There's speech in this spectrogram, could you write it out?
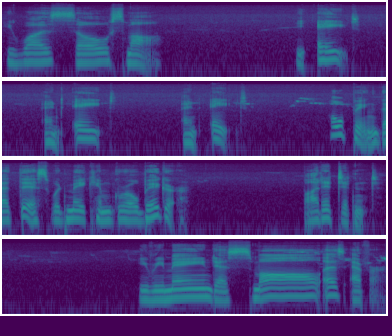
he was so small. He ate and ate and ate, hoping that this would make him grow bigger. But it didn't. He remained as small as ever,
